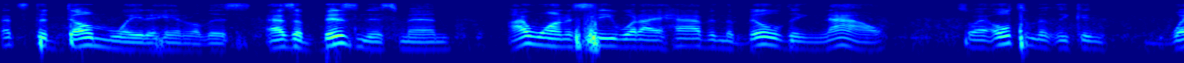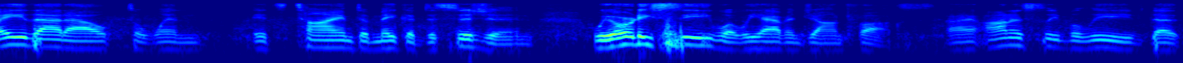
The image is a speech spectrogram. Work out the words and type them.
that's the dumb way to handle this. As a businessman, I want to see what I have in the building now, so I ultimately can weigh that out to when it's time to make a decision. We already see what we have in John Fox. I honestly believe that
